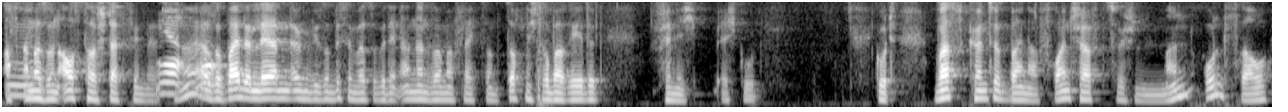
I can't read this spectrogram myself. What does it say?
auf einmal so ein Austausch stattfindet. Mhm. Ja, ne? ja. Also beide lernen irgendwie so ein bisschen was über den anderen, weil man vielleicht sonst doch nicht drüber redet. Finde ich echt gut. Gut, was könnte bei einer Freundschaft zwischen Mann und Frau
